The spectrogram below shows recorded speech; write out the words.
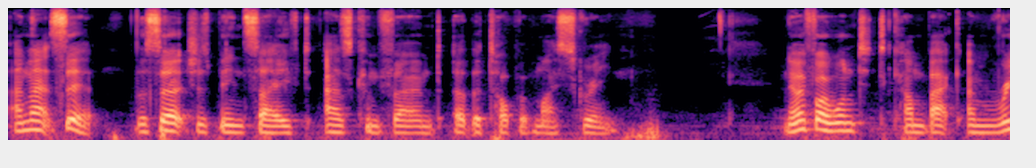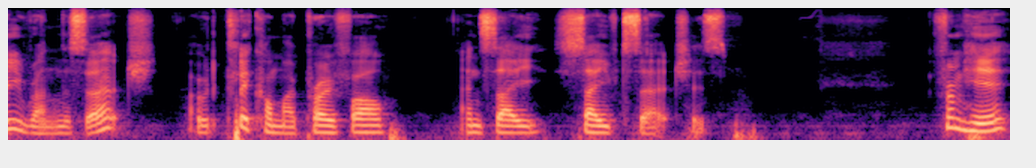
And that's it. The search has been saved as confirmed at the top of my screen. Now if I wanted to come back and rerun the search, I would click on my profile and say saved searches. From here,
